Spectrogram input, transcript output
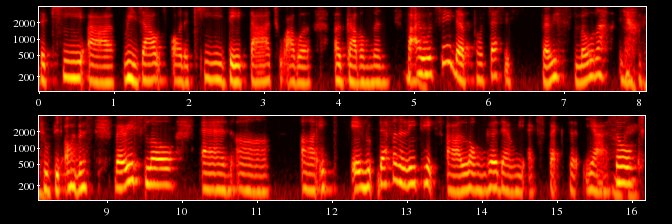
the key uh, results or the key data to our uh, government. Mm-hmm. But I mm-hmm. would say the process is very slow, lah. Yeah, to be honest, very slow, and uh, uh, it it definitely takes uh, longer than we expected. Yeah. So okay.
